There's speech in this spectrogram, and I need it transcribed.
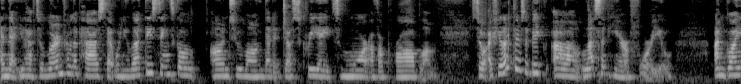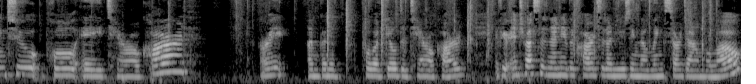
and that you have to learn from the past that when you let these things go on too long that it just creates more of a problem. So I feel like there's a big uh, lesson here for you. I'm going to pull a tarot card. All right, I'm going to pull a gilded tarot card. If you're interested in any of the cards that I'm using, the links are down below.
